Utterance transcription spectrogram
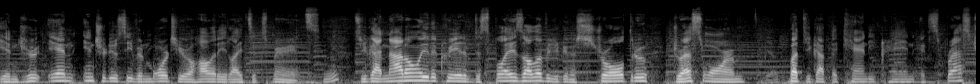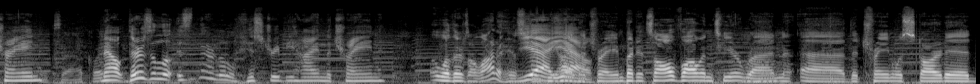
and, and introduce even more to your holiday lights experience. So you got not only the creative displays all over, you're going to stroll through, dress warm. But you got the Candy Cane Express train. Exactly. Now, there's a little. Isn't there a little history behind the train? Well, there's a lot of history Yeah, behind yeah. Mm-hmm. the train, but it's all volunteer run. Uh, the train was started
